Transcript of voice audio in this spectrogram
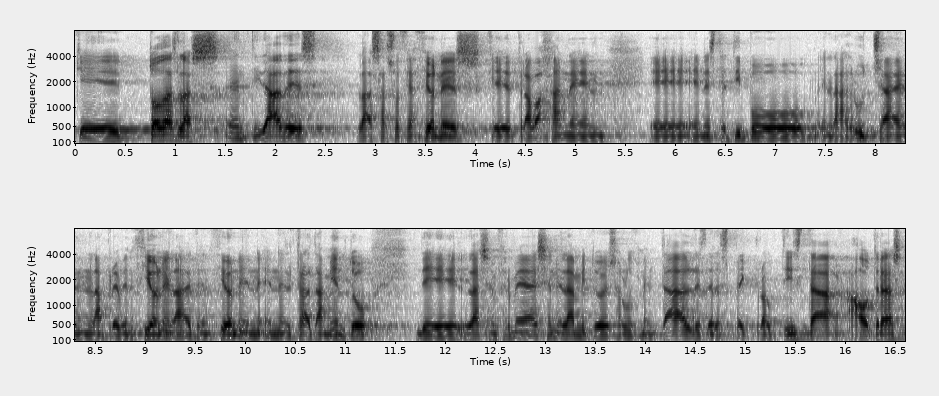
que todas las entidades, las asociaciones que trabajan en, eh, en este tipo, en la lucha, en la prevención, en la detención, en, el tratamiento de las enfermedades en el ámbito de salud mental, desde el espectro autista a otras,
